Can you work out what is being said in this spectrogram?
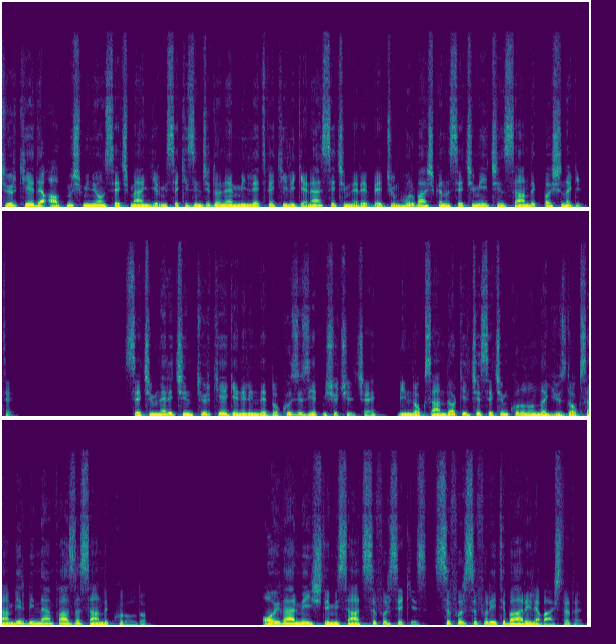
Türkiye'de 60 milyon seçmen 28. dönem milletvekili genel seçimleri ve cumhurbaşkanı seçimi için sandık başına gitti. Seçimler için Türkiye genelinde 973 ilçe, 1094 ilçe seçim kurulunda 191 binden fazla sandık kuruldu. Oy verme işlemi saat 08.00 itibariyle başladı.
